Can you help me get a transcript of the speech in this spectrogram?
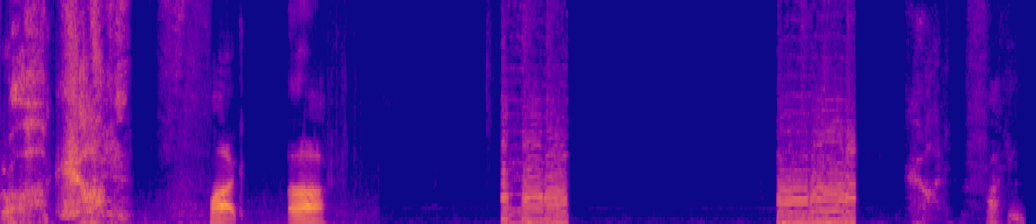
Oh, God. Fuck. Ugh. God. Fucking.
